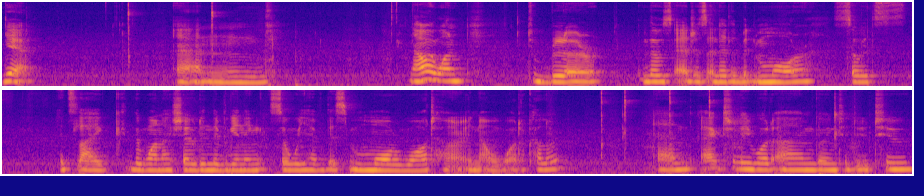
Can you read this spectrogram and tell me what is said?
yeah. And now I want to blur those edges a little bit more so it's it's like the one I showed in the beginning so we have this more water in our watercolor and actually what I'm going to do too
